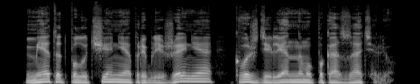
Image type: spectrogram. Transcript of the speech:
— метод получения приближения к вожделенному показателю.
